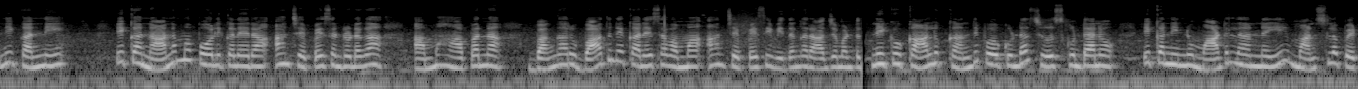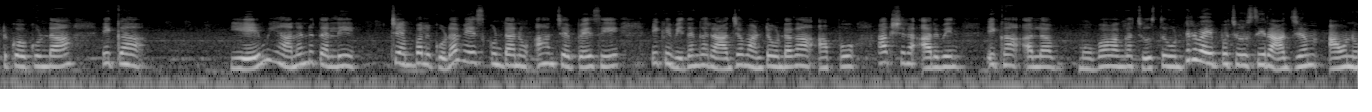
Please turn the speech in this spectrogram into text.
నీకన్నీ ఇక నానమ్మ పోలికలేరా అని చెప్పేసి అంటుండగా అమ్మ ఆపన్న బంగారు బాతునే కనేసావమ్మా అని చెప్పేసి ఈ విధంగా రాజ్యం అంటుంది నీకు కాళ్ళు కందిపోకుండా చూసుకుంటాను. ఇక నిన్ను మాటలు అన్నయ్యి మనసులో పెట్టుకోకుండా ఇక ఏమి అనను తల్లి. చెంపలు కూడా వేసుకుంటాను అని చెప్పేసి ఇక ఈ విధంగా రాజ్యం అంటూ ఉండగా అప్పు అక్షర అరవింద్ ఇక అలా ముభావంగా చూస్తూ ఉంటారు వైపు చూసి రాజ్యం అవును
